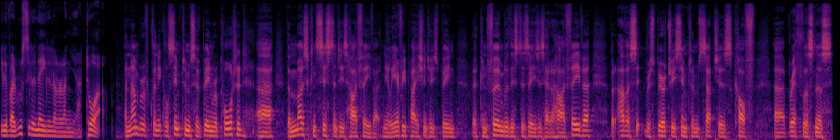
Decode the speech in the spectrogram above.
i le virusi le nei le lalolangi a toa. A number of clinical symptoms have been reported. Uh, the most consistent is high fever. Nearly every patient who's been uh, confirmed with this disease has had a high fever, but other si- respiratory symptoms such as cough, uh, breathlessness,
